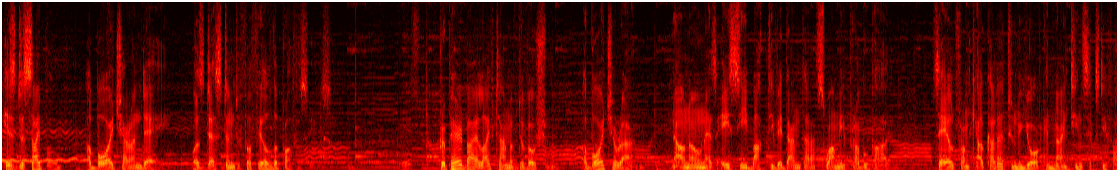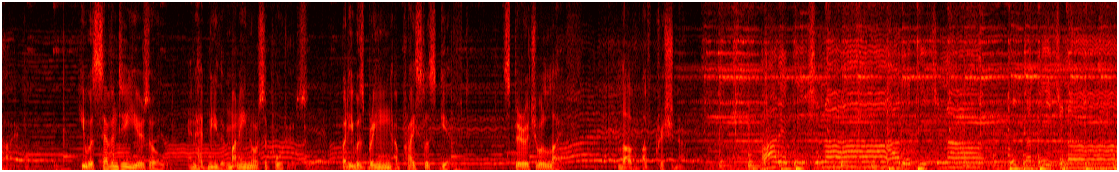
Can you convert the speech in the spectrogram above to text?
His disciple, Abhay Charan was destined to fulfill the prophecies. Prepared by a lifetime of devotion, Abhay Charan now known as A.C. Bhaktivedanta Swami Prabhupada, sailed from Calcutta to New York in 1965. He was 70 years old and had neither money nor supporters, but he was bringing a priceless gift, spiritual life, love of Krishna. Hare Krishna, Hare Krishna, Krishna Krishna,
